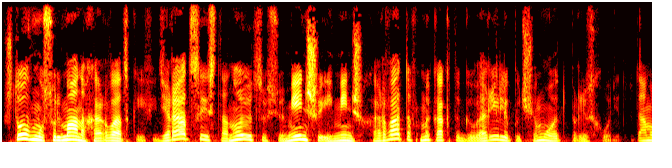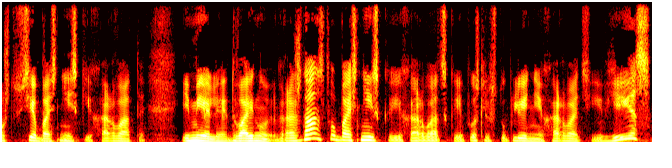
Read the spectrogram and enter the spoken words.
что в мусульманах Хорватской Федерации становится все меньше и меньше хорватов. Мы как-то говорили, почему это происходит. Потому что все боснийские хорваты имели двойное гражданство, боснийское и хорватское, и после вступления Хорватии в ЕС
